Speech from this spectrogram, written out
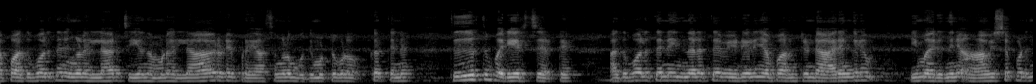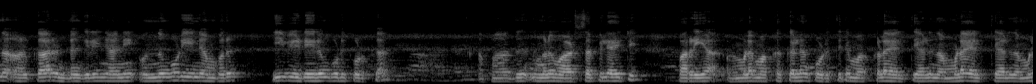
അപ്പോൾ അതുപോലെ തന്നെ നിങ്ങൾ എല്ലാവരും ചെയ്യുക നമ്മുടെ എല്ലാവരുടെയും പ്രയാസങ്ങളും ബുദ്ധിമുട്ടുകളും ഒക്കെ തന്നെ തീർത്തും പരിഹരിച്ചു തരട്ടെ. അതുപോലെ തന്നെ ഇന്നലത്തെ വീഡിയോയിൽ ഞാൻ പറഞ്ഞിട്ടുണ്ട് ആരെങ്കിലും ഈ മരുന്നിന് ആവശ്യപ്പെടുന്ന ആൾക്കാരുണ്ടെങ്കിൽ ഞാൻ ഒന്നും കൂടി ഈ നമ്പർ ഈ വീഡിയോയിലും കൂടി കൊടുക്കുക. അപ്പോൾ അത് നിങ്ങൾ വാട്സപ്പിലായിട്ട് പറയുക നമ്മളെ മക്കൾക്കെല്ലാം കൊടുത്തിട്ട് മക്കളെ ഹെൽത്തിയാലും നമ്മളെ ഹെൽത്തിയാലും നമ്മൾ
